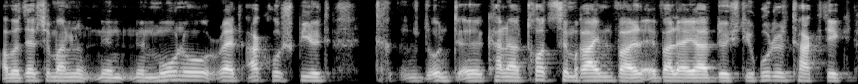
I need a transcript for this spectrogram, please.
aber selbst wenn man einen Mono-Red-Akro spielt und äh, kann er trotzdem rein, weil, äh, weil er ja durch die Rudeltaktik,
